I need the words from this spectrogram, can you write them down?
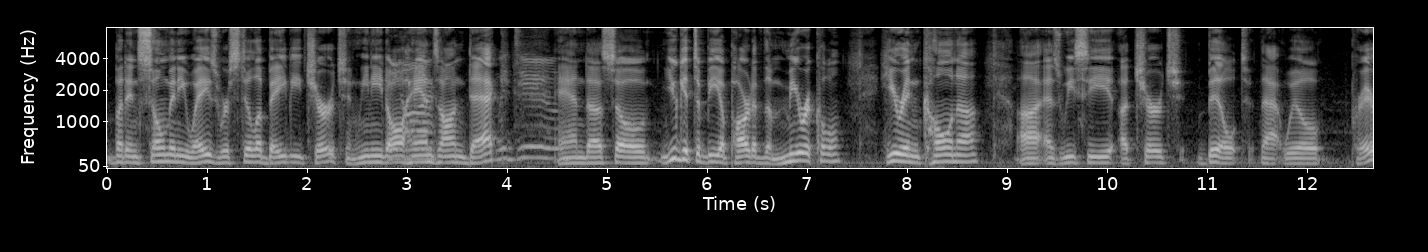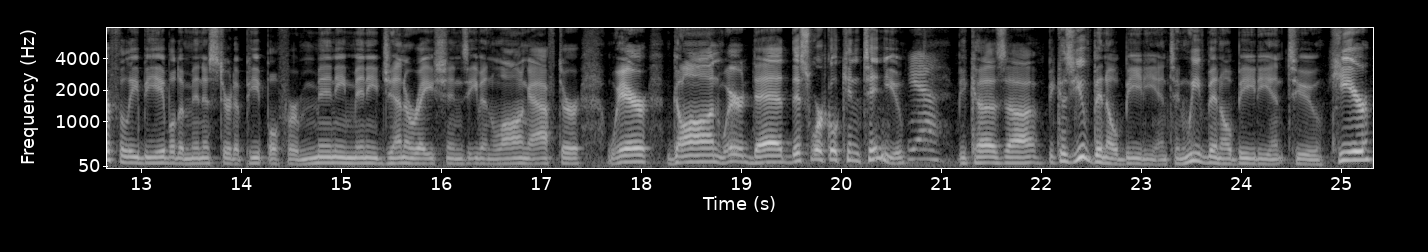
but in so many ways, we're still a baby church, and we need we all are. hands on deck. We do. And uh, so you get to be a part of the miracle here in Kona uh, as we see a church built that will prayerfully be able to minister to people for many, many generations, even long after we're gone, we're dead. This work will continue. Yeah. Because uh, because you've been obedient and we've been obedient to hear,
